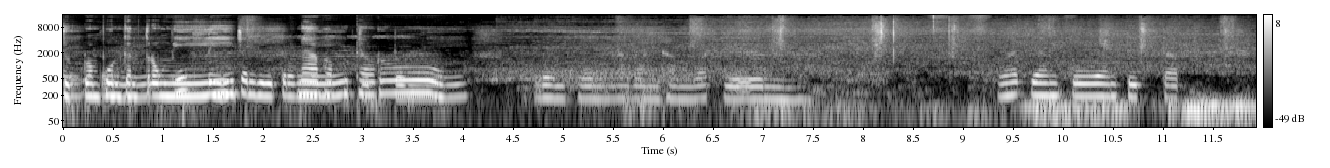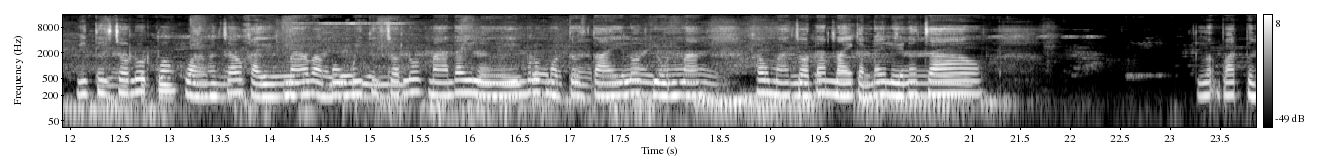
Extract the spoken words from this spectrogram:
จุดรวมพลกันตรงนี้ทุกศีลจะอยู่ตรงหน้าพระพุทธรูปจุดตรงนี้รวมพลในวันทำวัดเย็น วัดยางกวงติดกับมีตีจอดรถกว้างขวางนะเจ้าไขมาแบบบงมีตีจอดรถมาได้เลยรถมอเตอร์ไซค์รถยนต์มา เข้ามาจอดด้านในกันได้เลยนะเจ้าและ วัดเป็น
